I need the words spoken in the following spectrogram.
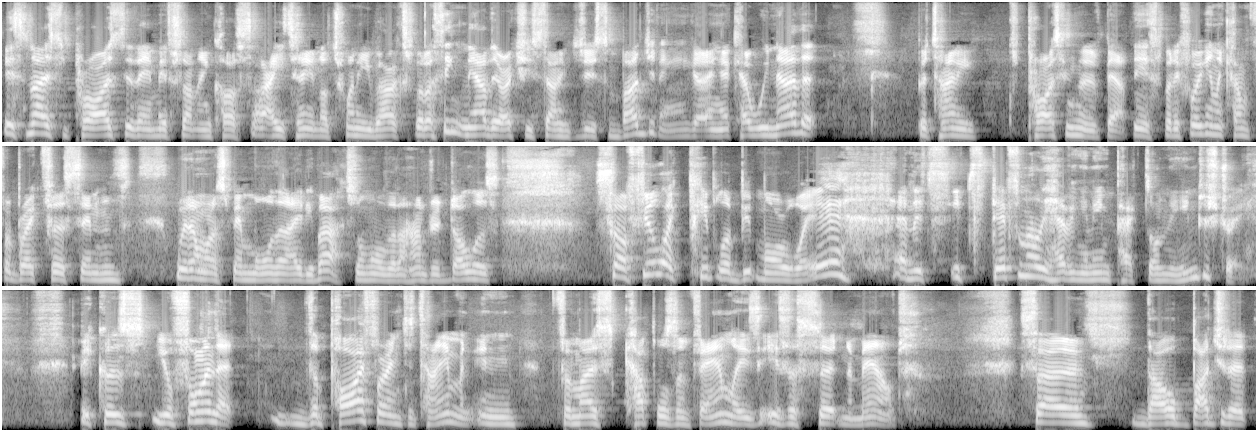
it's no surprise to them if something costs 18 or 20 bucks. But I think now they're actually starting to do some budgeting and going, okay, we know that Bertoni pricing is about this, but if we're going to come for breakfast, then we don't want to spend more than 80 bucks or more than $100. So I feel like people are a bit more aware, and it's it's definitely having an impact on the industry. because you'll find that the pie for entertainment in for most couples and families is a certain amount. So they'll budget it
